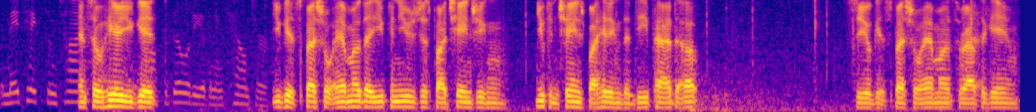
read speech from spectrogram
It may take some time And so here you get- possibility of an encounter. You get special ammo that you can use just by changing. You can change by hitting the D-pad up. So you'll get special ammo throughout the game.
